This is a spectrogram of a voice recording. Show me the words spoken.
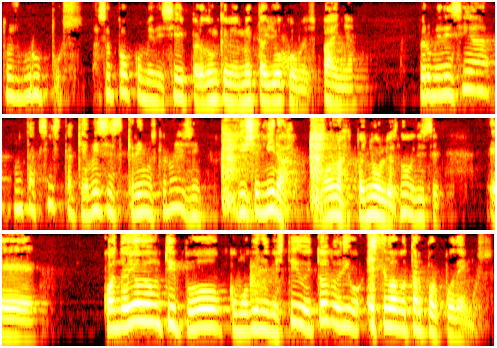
dos grupos. Hace poco me decía, y perdón que me meta yo con España, pero me decía un taxista que a veces creemos que no dice, dice, mira, como los españoles, ¿no? Dice, eh, cuando yo veo un tipo como viene vestido y todo, digo, este va a votar por Podemos.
